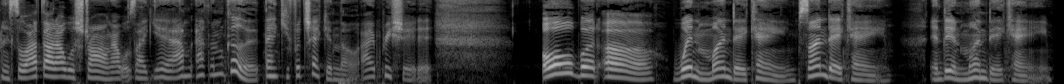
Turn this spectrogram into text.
And so I thought I was strong. I was like, yeah, I'm I'm good. Thank you for checking though. I appreciate it. Oh, but uh when Monday came, Sunday came, and then Monday came,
